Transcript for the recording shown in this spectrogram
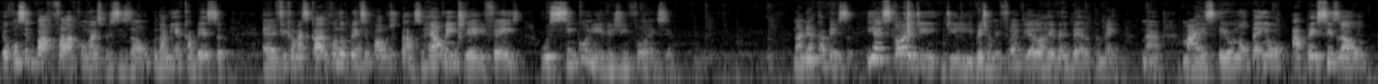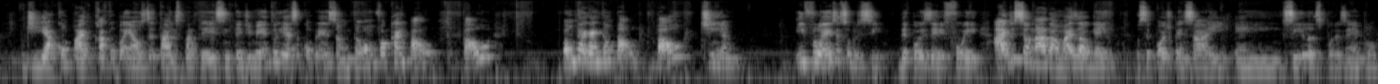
Eu consigo falar com mais precisão, na minha cabeça, é, fica mais claro quando eu penso em Paulo de Tarso. Realmente, ele fez os cinco níveis de influência na minha cabeça. E a história de, de Benjamin Franklin, ela reverbera também, né? Mas eu não tenho a precisão de acompanhar os detalhes para ter esse entendimento e essa compreensão. Então vamos focar em Paulo. Paulo, vamos pegar então Paulo. Paulo tinha influência sobre si. Depois ele foi adicionado a mais alguém. Você pode pensar aí em Silas, por exemplo,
